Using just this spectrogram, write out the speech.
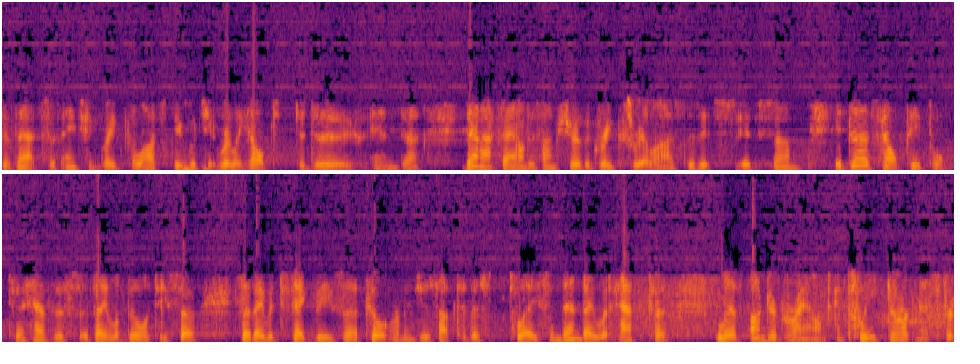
events of ancient Greek philosophy, mm-hmm. which it really helped to do. And uh, then I found, as I'm sure the Greeks realized, that it's it's um, it does help people to have this availability. So so they would take these uh, pilgrimages up to this place, and then they would have to live underground, complete darkness for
